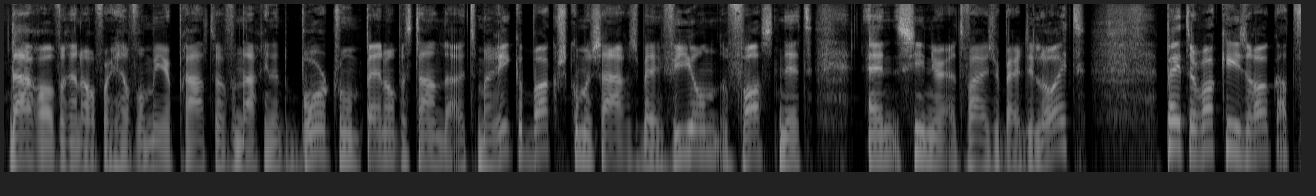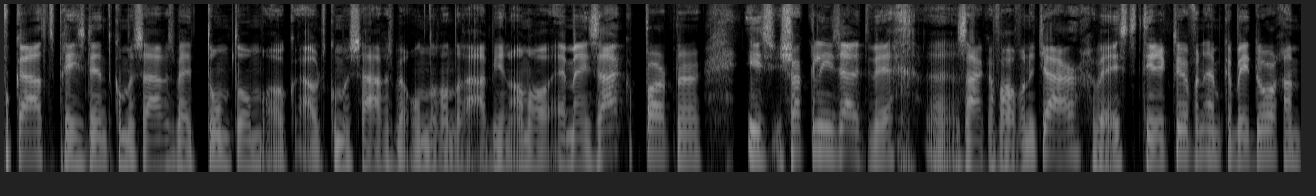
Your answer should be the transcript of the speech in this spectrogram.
Daarover en over heel veel meer praten we vandaag in het boardroom panel, bestaande uit Marieke Baks, commissaris bij Vion, Vastnet en senior advisor bij Deloitte. Peter Wakkie is er ook, advocaat, president-commissaris bij TomTom, ook oud-commissaris bij onder andere ABN AMRO. En mijn zakenpartner is Jacqueline Zuidweg, uh, zakenvrouw van het jaar geweest, directeur van MKB Doorgaan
